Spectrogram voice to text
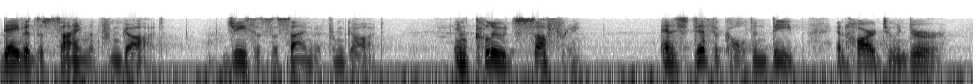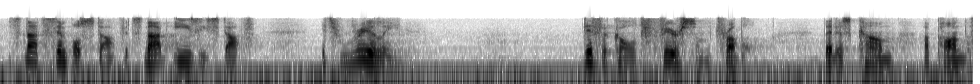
David's assignment from God, Jesus' assignment from God, includes suffering. And it's difficult and deep and hard to endure. It's not simple stuff, it's not easy stuff. It's really difficult, fearsome trouble that has come upon the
